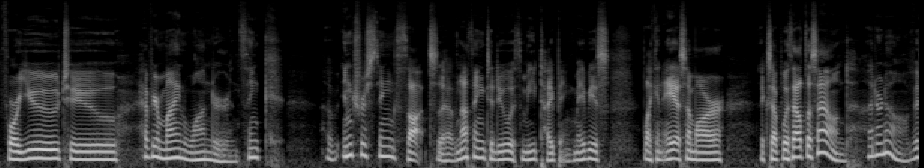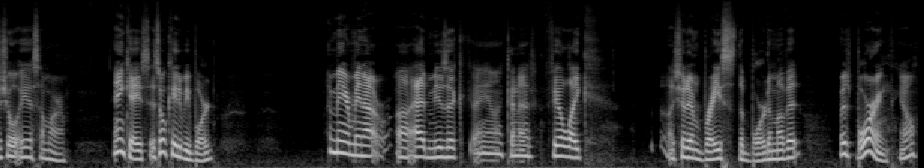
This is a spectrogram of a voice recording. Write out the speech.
for you to have your mind wander and think of interesting thoughts that have nothing to do with me typing. Maybe it's like an ASMR, except without the sound. I don't know. Visual ASMR. In any case, it's okay to be bored. I may or may not uh, add music. I you know, kind of feel like I should embrace the boredom of it. It's boring, you know.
